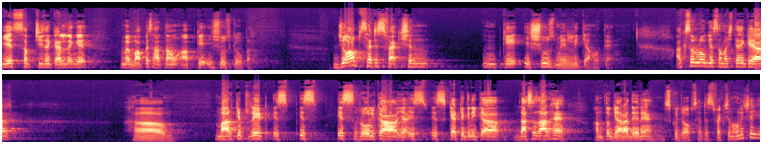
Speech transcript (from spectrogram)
ये सब चीज़ें कर लेंगे, मैं वापस आता हूँ आपके इश्यूज़ के ऊपर। जॉब सेटिस्फैक्शन के इश्यूज़ मेनली क्या होते हैं? अक्सर लोग ये समझते हैं कि यार मार्केट रेट इस इस इस रोल का या इस इस कैटेगरी का दस हज़ार है, हम तो ग्यारह दे रहे हैं। इसको जॉब सेटिस्फेक्शन होनी चाहिए।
